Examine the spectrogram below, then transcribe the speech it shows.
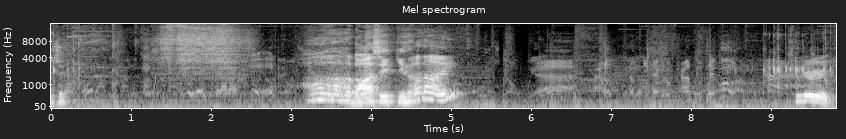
이제 아 맛있긴 하다잉. 승률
